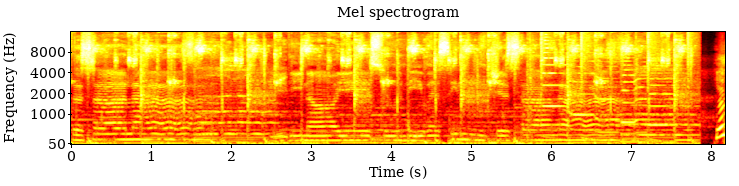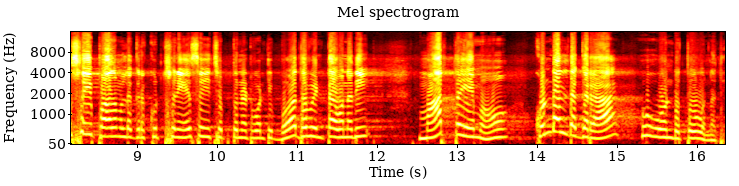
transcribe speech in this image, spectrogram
వ్రతశాల ఇది నివసించశాల ఏసై పాదముల దగ్గర కూర్చొని ఏసై చెప్తున్నటువంటి బోధ వింటా ఉన్నది. మార్త ఏమో కుండల దగ్గర వండుతూ ఉన్నది.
